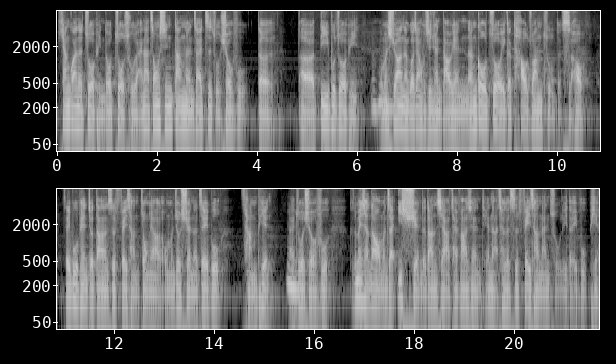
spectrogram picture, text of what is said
相关的作品都做出来。那中心当然在自主修复的呃第一部作品，我们希望能够将胡金铨导演能够做一个套装组的时候。这一部片就当然是非常重要的，我们就选了这一部长片来做修复。可是没想到我们在一选的当下，才发现天哪，这个是非常难处理的一部片。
